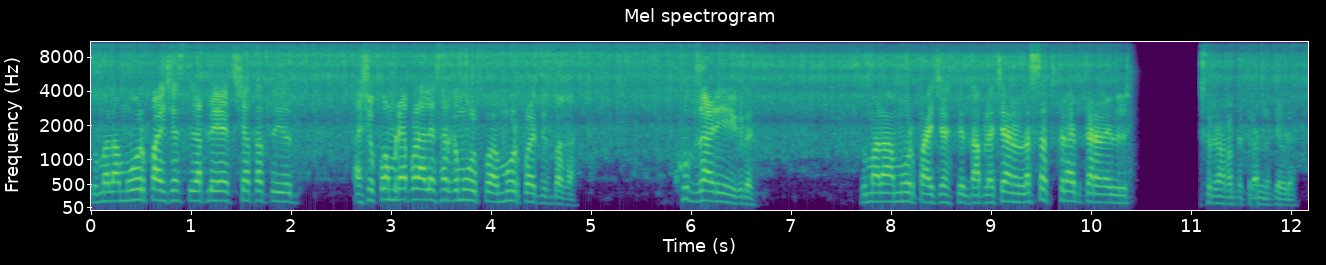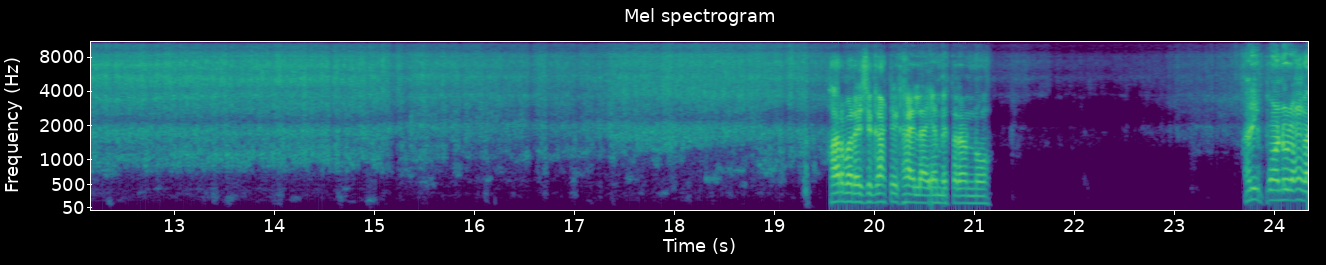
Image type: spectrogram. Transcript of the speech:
तुम्हाला मोर पाहिजे असतील आपल्या शेतात असे कोंबड्या पळाल्यासारखं मोर प मोर पळतात बघा. खूप झाडी आहे इकडं. तुम्हाला मोर पाहिजे असतील तर आपल्या चॅनलला सबस्क्राईब करायला विसरू नका मित्रांनो तेवढं. हरभऱ्याचे गाठे खायला या मित्रांनो. हरी पांडुरंगा.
